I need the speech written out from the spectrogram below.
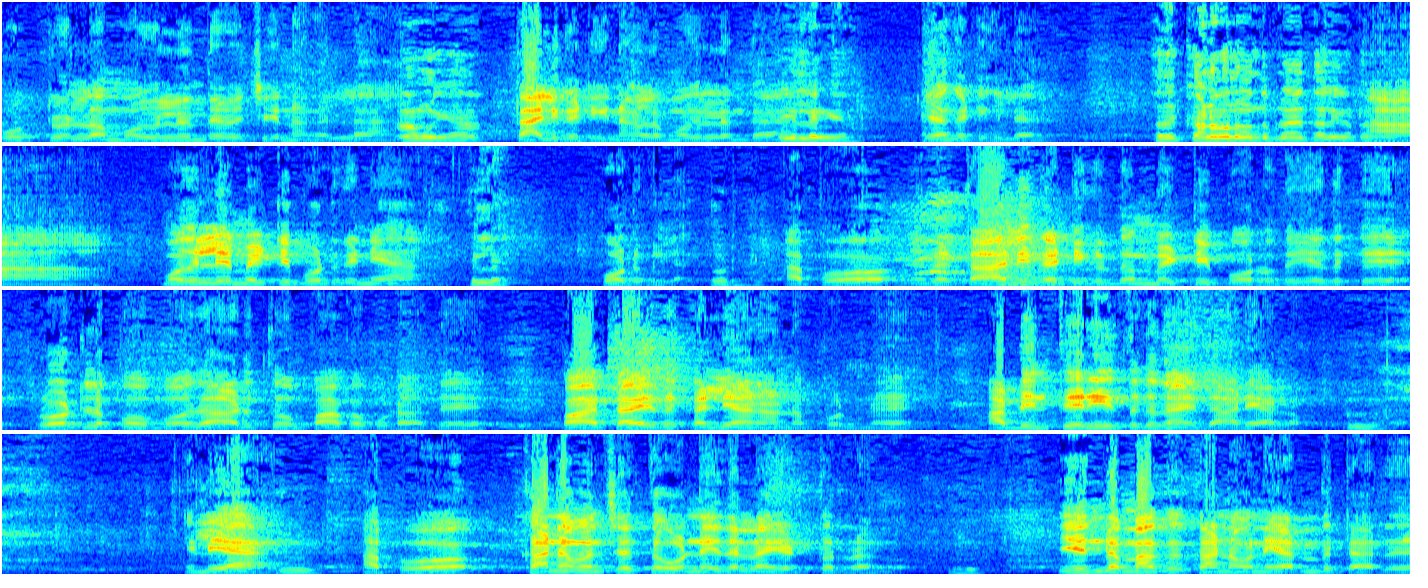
பொட்டு எல்லாம் முதல்ல இருந்தே வச்சுக்கினாங்கல்ல? ஆமாங்கய்யா தாலி கட்டிக்கினாங்களா முதல்ல இருந்தே? இல்லைங்கய்யா ஏன் கட்டிக்கல? அது கணவன் வந்து தலை கட்டுறாங்க. முதல்ல மெட்டி போட்டுக்கினியா? இல்லை. போட்டுக்கல போட்டு. அப்போ இந்த தாலி கட்டிக்கிறதும் மெட்டி போடுறது எதுக்கு? ரோட்ல போகும்போது அடுத்தவன் பார்க்கக்கூடாது. பார்த்தா இது கல்யாணம் ஆன பொண்ணு அப்படின்னு தெரியறதுக்கு தான் இது அடையாளம். இல்லையா? அப்போ கணவன் செத்த உடனே இதெல்லாம் எடுத்துடுறாங்க. இந்த அம்மாக்கு கணவன் இறந்துட்டாரு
